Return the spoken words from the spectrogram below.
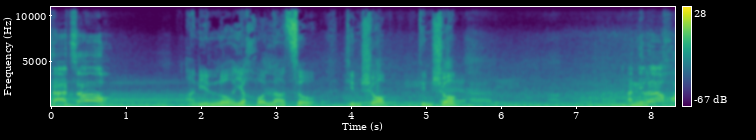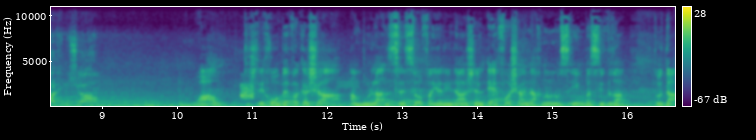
תעצור! אני לא יכול לעצור. תנשום, תנשום. אני לא יכול לנשום! וואו, תשלחו בבקשה אמבולנס לסוף הירידה של איפה שאנחנו נוסעים בסדרה. תודה.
